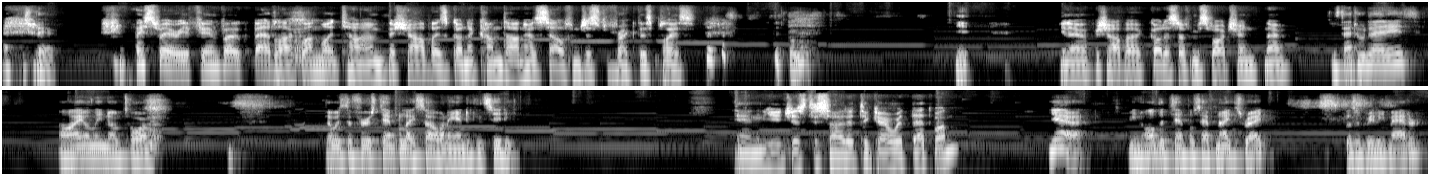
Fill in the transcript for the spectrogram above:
That's there. I swear, if you invoke bad luck one more time, Beshaba is gonna come down herself and just wreck this place. Ooh. you, you know, Beshaba, goddess of misfortune? No? Is that who that is? Oh, I only know Torm. That was the first temple I saw when I entered the city. And you just decided to go with that one? Yeah. I mean, all the temples have knights, right? Does it really matter?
